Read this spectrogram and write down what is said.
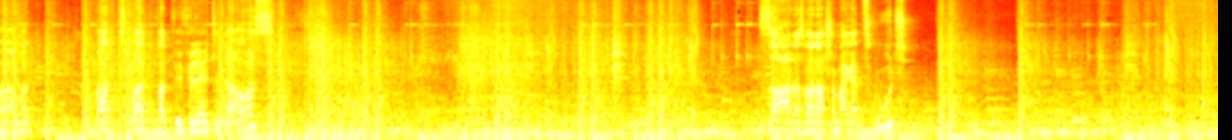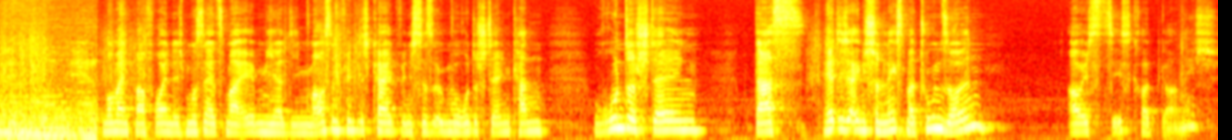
Wir... Was, was, was, wie viel hält denn der aus? So, das war doch schon mal ganz gut. Moment mal, Freunde, ich muss ja jetzt mal eben hier die Mausempfindlichkeit, wenn ich das irgendwo runterstellen kann, runterstellen. Das hätte ich eigentlich schon längst mal tun sollen. Aber ich sehe es gerade gar nicht.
